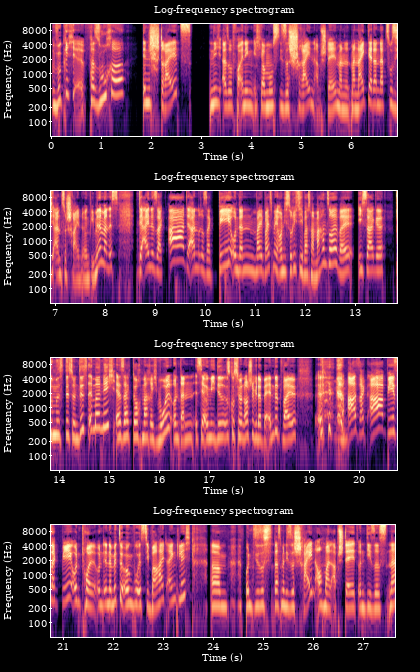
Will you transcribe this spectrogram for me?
wirklich äh, versuche in Streits nicht, also vor allen Dingen, ich glaube, man muss dieses Schreien abstellen. Man, man neigt ja dann dazu, sich anzuschreien irgendwie. Man ist, der eine sagt A, der andere sagt B und dann wei- weiß man ja auch nicht so richtig, was man machen soll, weil ich sage, du musst das und das immer nicht. Er sagt doch, mache ich wohl. Und dann ist ja irgendwie die Diskussion auch schon wieder beendet, weil äh, A sagt A, B sagt B und toll. Und in der Mitte irgendwo ist die Wahrheit eigentlich. Ähm, und dieses, dass man dieses Schreien auch mal abstellt und dieses, ne,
